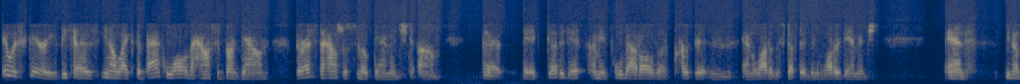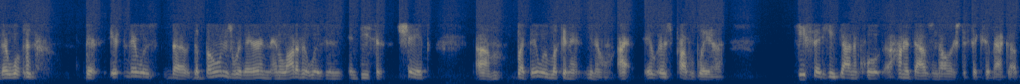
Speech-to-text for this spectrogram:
It was scary because you know, like the back wall of the house had burnt down. The rest of the house was smoke damaged. Um, the, they had gutted it. I mean, pulled out all the carpet and and a lot of the stuff that had been water damaged and you know there wasn't there it, there was the the bones were there and, and a lot of it was in, in decent shape um, but they were looking at you know I it was probably a he said he'd gotten a quote a hundred thousand dollars to fix it back up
